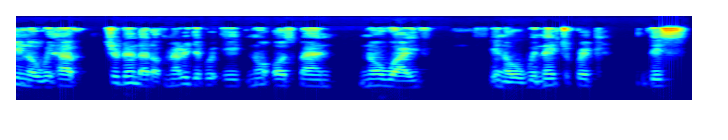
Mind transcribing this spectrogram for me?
you know, we have children that are of marriageable age, no husband, no wife. You know, we need to break this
